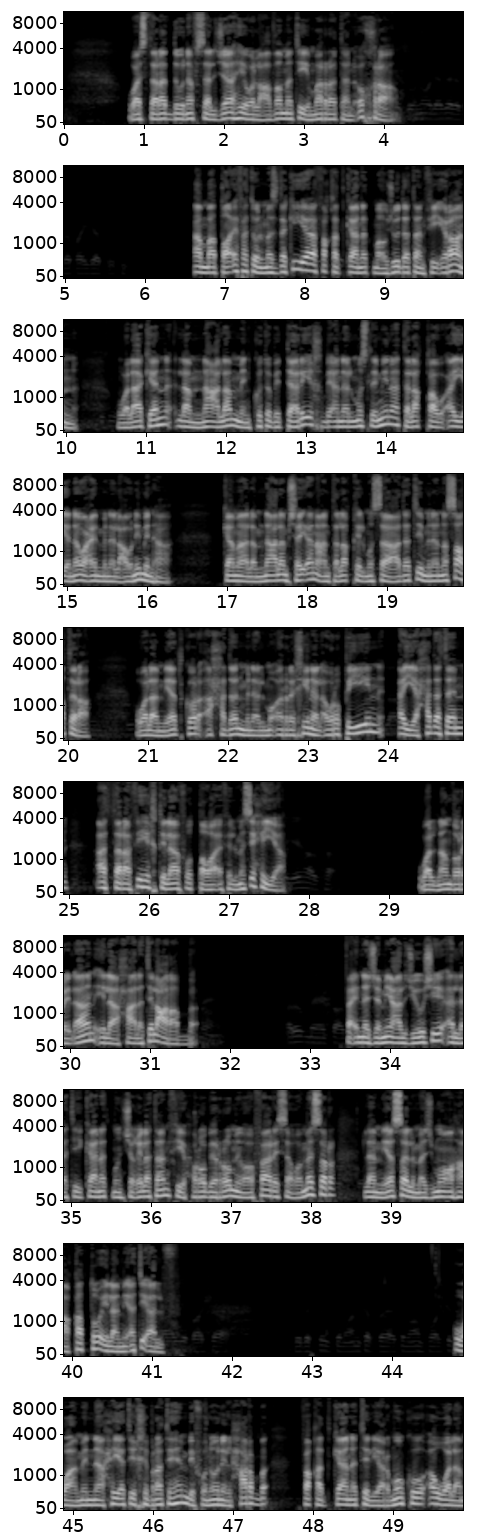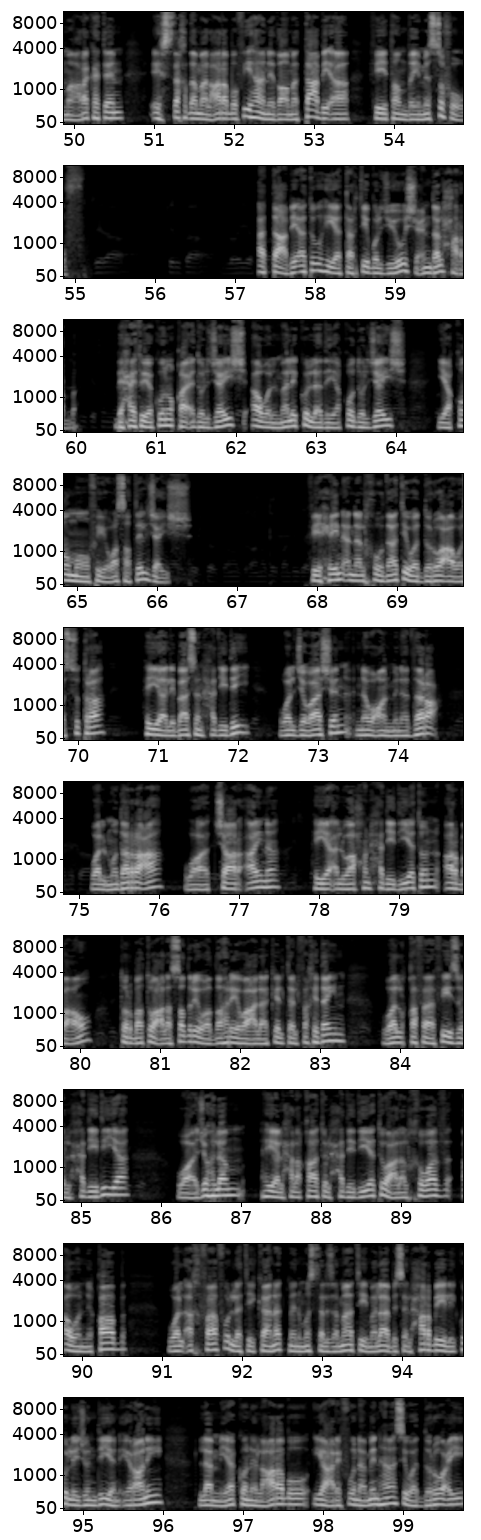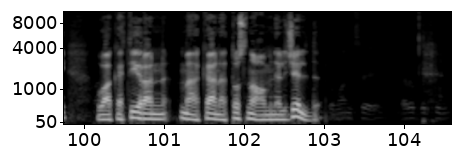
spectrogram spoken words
واستردوا نفس الجاه والعظمة مرة أخرى. أما الطائفة المزدكية فقد كانت موجودة في إيران ولكن لم نعلم من كتب التاريخ بأن المسلمين تلقوا أي نوع من العون منها كما لم نعلم شيئا عن تلقي المساعدة من النصاطرة ولم يذكر أحد من المؤرخين الأوروبيين أي حدث أثر فيه اختلاف الطوائف المسيحية. ولننظر الآن إلى حالة العرب. فإن جميع الجيوش التي كانت منشغلة في حروب الروم وفارس ومصر لم يصل مجموعها قط إلى مئة ألف ومن ناحية خبرتهم بفنون الحرب فقد كانت اليرموك أول معركة استخدم العرب فيها نظام التعبئة في تنظيم الصفوف. التعبئة هي ترتيب الجيوش عند الحرب، بحيث يكون قائد الجيش أو الملك الذي يقود الجيش يقوم في وسط الجيش. في حين أن الخوذات والدروع والسترة هي لباس حديدي والجواشن نوع من الذرع والمدرعة وتشار اينا هي ألواح حديدية أربع تربط على الصدر والظهر وعلى كلتا الفخذين والقفافيز الحديدية وجهلم هي الحلقات الحديدية على الخوذ أو النقاب والأخفاف التي كانت من مستلزمات ملابس الحرب لكل جندي إيراني لم يكن العرب يعرفون منها سوى الدروع وكثيرا ما كانت تصنع من الجلد.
